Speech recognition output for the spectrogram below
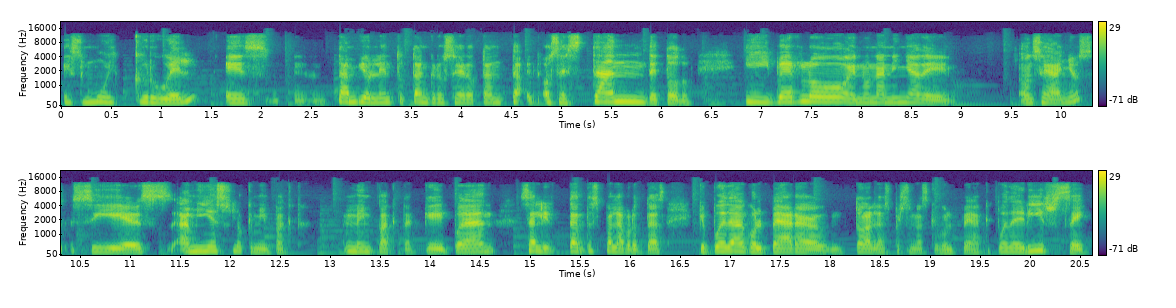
es muy cruel, es eh, tan violento, tan grosero, tan, o sea, es tan de todo. Y verlo en una niña de 11 años, sí es, a mí es lo que me impacta. Me impacta que puedan salir tantas palabrotas, que pueda golpear a todas las personas que golpea, que pueda herirse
